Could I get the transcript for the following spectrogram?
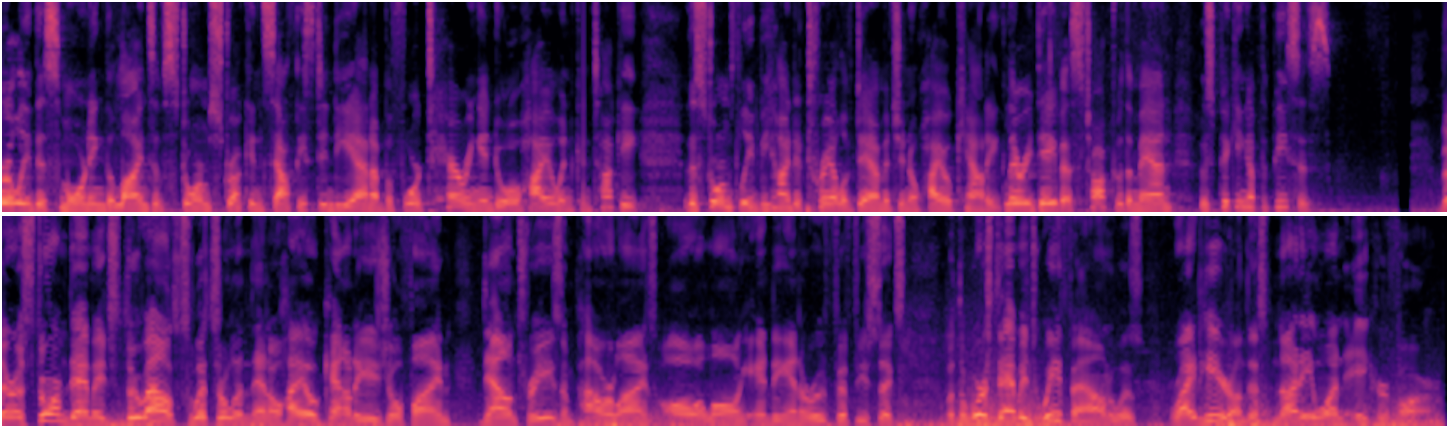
Early this morning, the lines of storms struck in southeast Indiana before tearing into Ohio and Kentucky. The storms leave behind a trail of damage in Ohio County. Larry Davis talked with a man who's picking up the pieces. There is storm damage throughout Switzerland and Ohio counties. You'll find down trees and power lines all along Indiana Route 56. But the worst damage we found was right here on this 91 acre farm.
